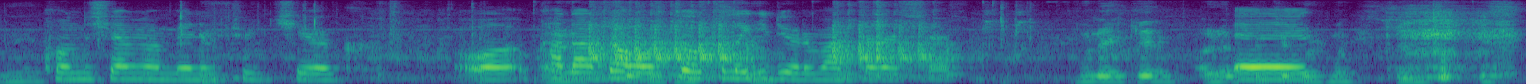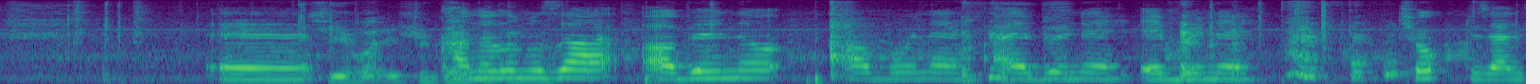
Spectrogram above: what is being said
Ne? konuşamıyorum benim Türkçe yok. O kadar da ortaokula gidiyorum arkadaşlar. Bunu eklerim. Arada Ee, konuşmak istiyorum. E, kanalımıza abone abone abone abone çok güzel.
